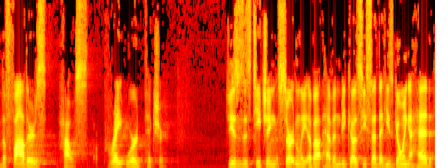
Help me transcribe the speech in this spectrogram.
the Father's house. A great word picture. Jesus is teaching certainly about heaven because he said that he's going ahead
